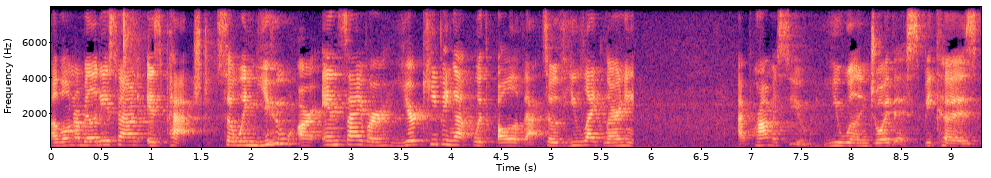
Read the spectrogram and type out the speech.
A vulnerability is found, is patched. So when you are in cyber, you're keeping up with all of that. So if you like learning, I promise you, you will enjoy this because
